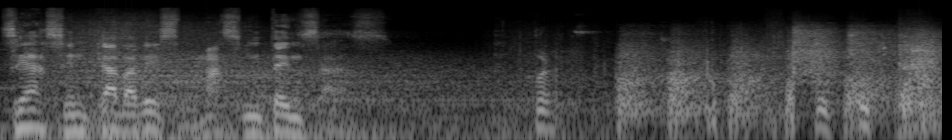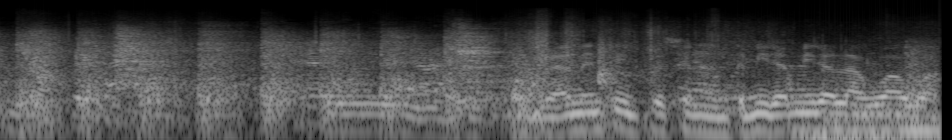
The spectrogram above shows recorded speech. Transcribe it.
se hacen cada vez más intensas. Realmente impresionante. Mira, mira la guagua.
